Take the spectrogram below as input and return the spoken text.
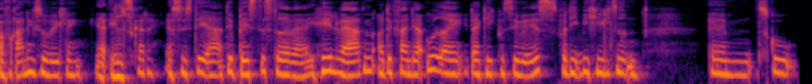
og forretningsudvikling. Jeg elsker det. Jeg synes, det er det bedste sted at være i hele verden, og det fandt jeg ud af, da jeg gik på CBS, fordi vi hele tiden øhm, skulle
